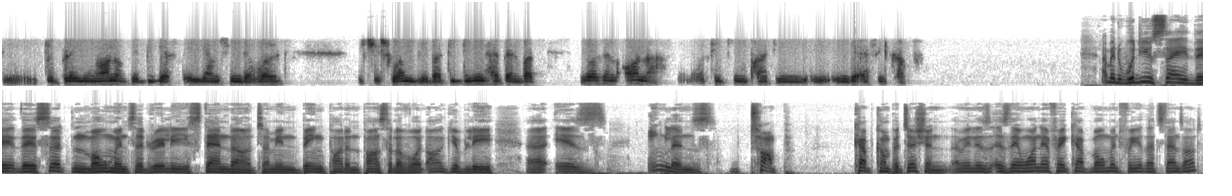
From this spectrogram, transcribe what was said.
to to play in one of the biggest stadiums in the world, which is Wembley. But it didn't happen. But it was an honor, you know, taking part in, in, in the FA Cup. I mean, would you say there there's certain moments that really stand out? I mean, being part and parcel of what arguably uh, is England's top cup competition. I mean, is is there one FA Cup moment for you that stands out?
